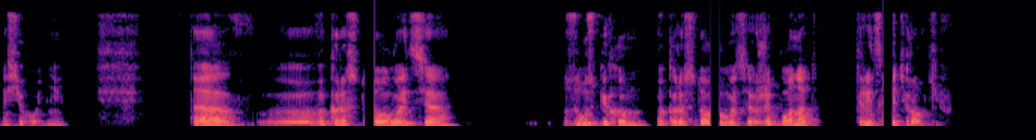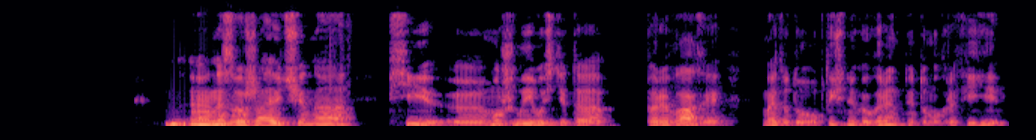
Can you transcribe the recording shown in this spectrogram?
на сьогодні та е, використовується з успіхом, використовується вже понад 30 років. Е, Незважаючи на всі е, можливості та переваги методу оптичної когерентної томографії,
